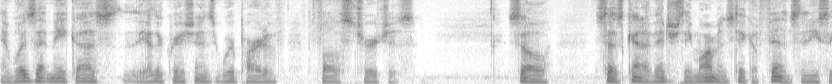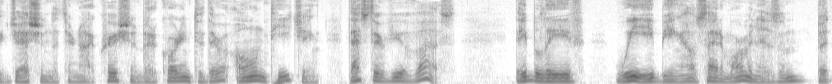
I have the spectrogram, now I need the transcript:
And what does that make us, the other Christians? We're part of false churches. So, it's kind of interesting. Mormons take offense any suggestion that they're not Christian, but according to their own teaching, that's their view of us. They believe we, being outside of Mormonism, but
